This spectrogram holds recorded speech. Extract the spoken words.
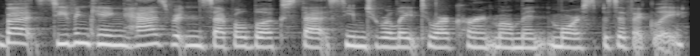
But Stephen King has written several books that seem to relate to our current moment more specifically.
